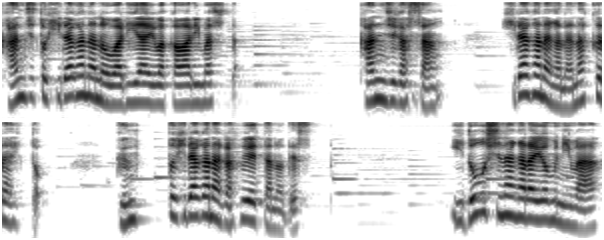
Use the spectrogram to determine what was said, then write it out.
漢字とひらがなの割合は変わりました。漢字が3、ひらがなが7くらいと、ぐんとひらがなが増えたのです。移動しながら読むには、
